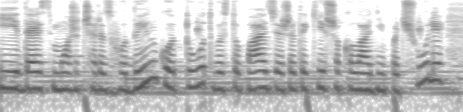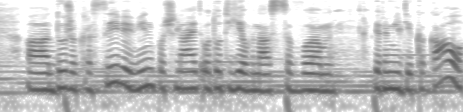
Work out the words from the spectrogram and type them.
і десь, може, через годинку тут виступають вже такі шоколадні пачулі, дуже красиві. Він починає, отут є в нас в піраміді какао,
